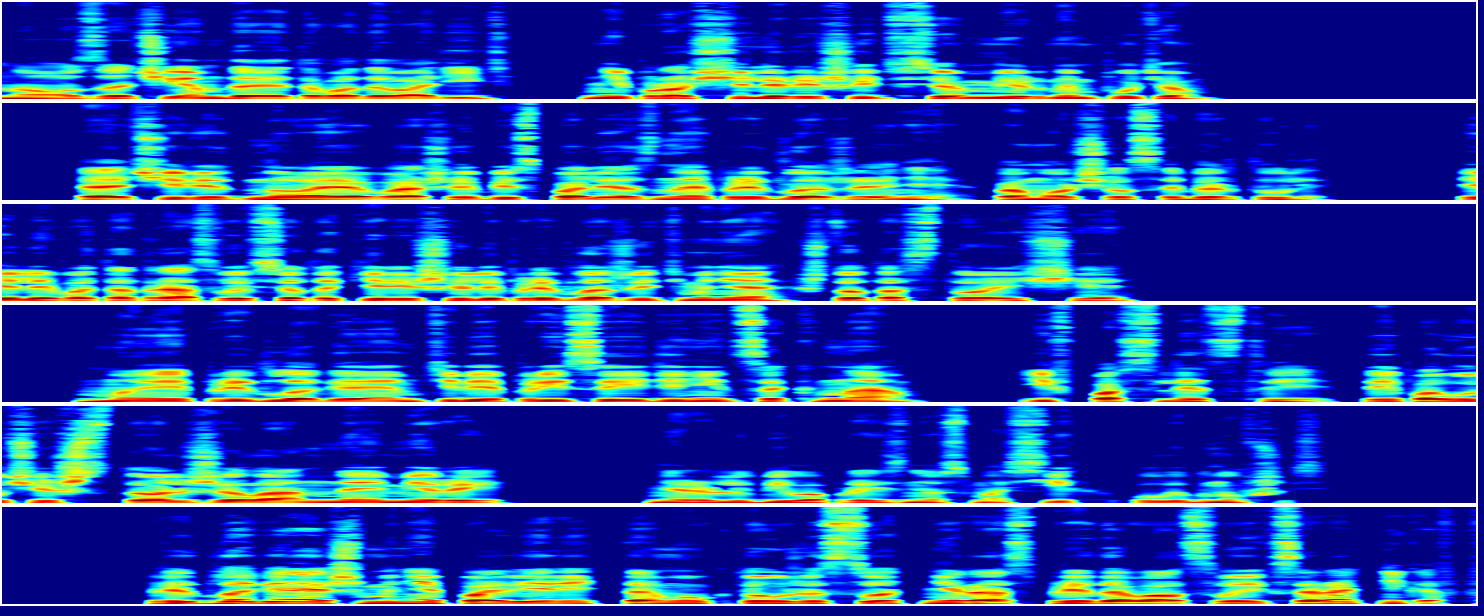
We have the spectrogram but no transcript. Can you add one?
Но зачем до этого доводить? Не проще ли решить все мирным путем? «Очередное ваше бесполезное предложение», — поморщился Бертули. «Или в этот раз вы все-таки решили предложить мне что-то стоящее?» «Мы предлагаем тебе присоединиться к нам, и впоследствии ты получишь столь желанные миры», — миролюбиво произнес Масих, улыбнувшись. «Предлагаешь мне поверить тому, кто уже сотни раз предавал своих соратников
